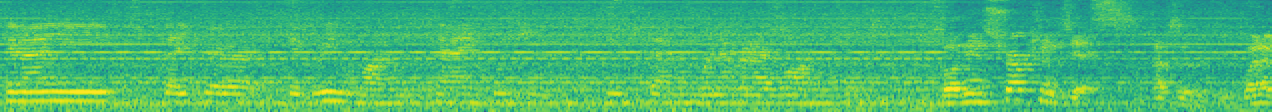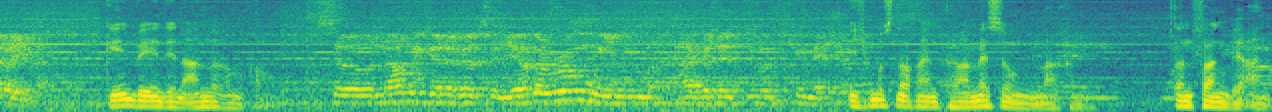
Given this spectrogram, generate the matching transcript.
Can I like uh, the green one? Can I push, push them whenever I want? For the instructions, yes, absolutely, whenever you like. Gehen wir in den anderen Raum. So now we're gonna go to the other room. We are gonna do a few measurements. Ich muss noch ein paar Messungen machen. Dann fangen wir an.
